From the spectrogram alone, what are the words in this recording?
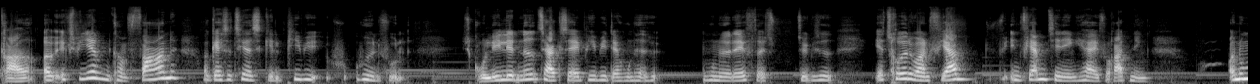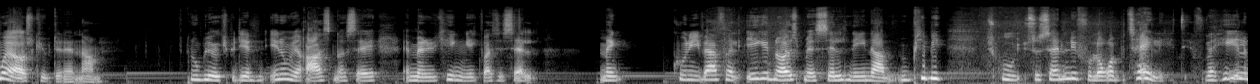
Græde. Og ekspedienten kom farne og gav sig til at skille Pippi huden fuld. Skru lige lidt ned, tak, sagde Pippi, da hun havde, hun havde det efter et stykke tid. Jeg troede, det var en, fjern, en fjernbetjening her i forretningen, og nu må jeg også købe den anden arm. Nu blev ekspedienten endnu mere rasende og sagde, at mannequinen ikke var til salg, man kunne i hvert fald ikke nøjes med at sælge den ene arm. Men Pippi skulle så sandelig få lov at betale, hvad hele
